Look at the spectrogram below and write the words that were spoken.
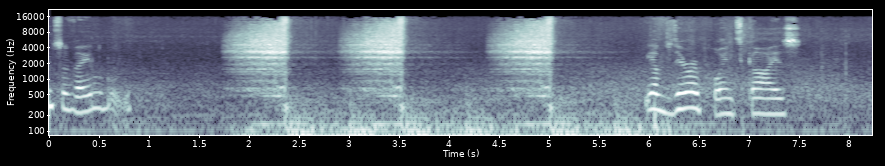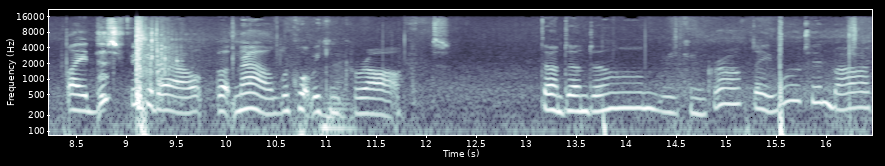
Points available. We have zero points, guys. I just figured out, but now look what we can craft. Dun dun dun, we can craft a wooden bat.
